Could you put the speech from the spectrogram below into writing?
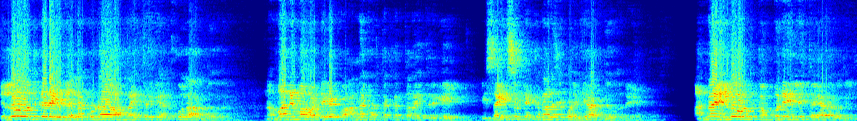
ಎಲ್ಲೋ ಒಂದ್ ಕಡೆ ಇದೆಲ್ಲ ಕೂಡ ರೈತರಿಗೆ ಅನುಕೂಲ ಆಗದೆ ಹೋದ್ರೆ, ನಮ್ಮ ನಿಮ್ಮ ಹೊಟ್ಟೆಗೆ ಅನ್ನ ಕೊಡ್ತಕ್ಕಂಥ ರೈತರಿಗೆ ಈ ಸೈನ್ಸ್ ಟೆಕ್ನಾಲಜಿ ಬಳಕೆ ಆಗದೆ ಹೋದ್ರೆ, ಅನ್ನ ಎಲ್ಲೋ ಒಂದು ಕಂಪನಿಯಲ್ಲಿ ತಯಾರಾಗೋದಿಲ್ಲ.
